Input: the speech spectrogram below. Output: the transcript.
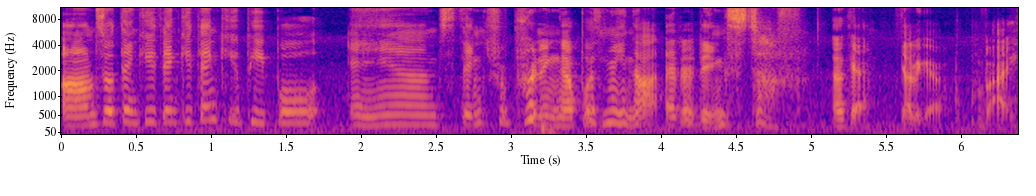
Um, so thank you, thank you, thank you, people. And thanks for putting up with me not editing stuff. Okay, gotta go. Bye.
